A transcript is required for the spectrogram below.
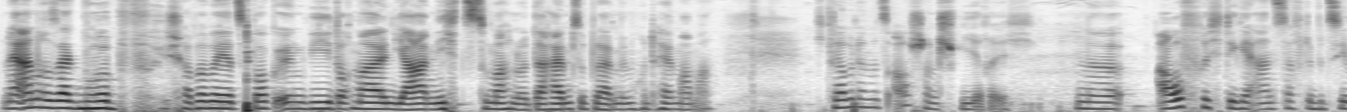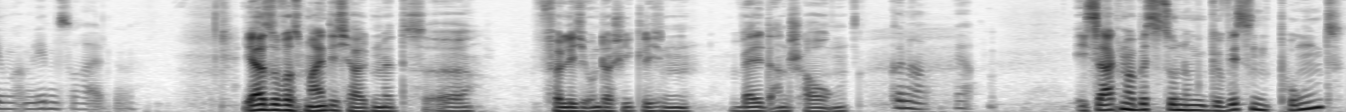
Und der andere sagt, boah, pf, ich habe aber jetzt Bock, irgendwie doch mal ein Jahr nichts zu machen und daheim zu bleiben im Hotel Mama. Ich glaube, dann wird es auch schon schwierig, eine aufrichtige, ernsthafte Beziehung am Leben zu halten. Ja, sowas meinte ich halt mit äh, völlig unterschiedlichen Weltanschauungen. Genau, ja. ich sag mal, bis zu einem gewissen Punkt,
